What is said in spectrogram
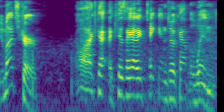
Too much curve. Oh, I because I gotta take into account the wind.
